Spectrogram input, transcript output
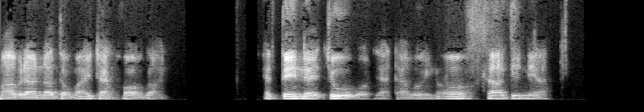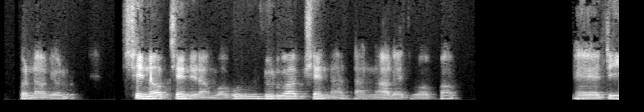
မာဗရဏတော့မှအဲ့တန်ဟောသွားအ တင်းနဲ့ကြိုးပေါ့ဗျာဒါဘုန်းကြီးနော်ဩဒါဒီနေရာခုနပြောလို့ရှင်းတော့ဖြစ်နေတာမဟုတ်ဘူးလူလူကဖြစ်နေတာဒါနားတဲ့သဘောပေါက်အဲဒီ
